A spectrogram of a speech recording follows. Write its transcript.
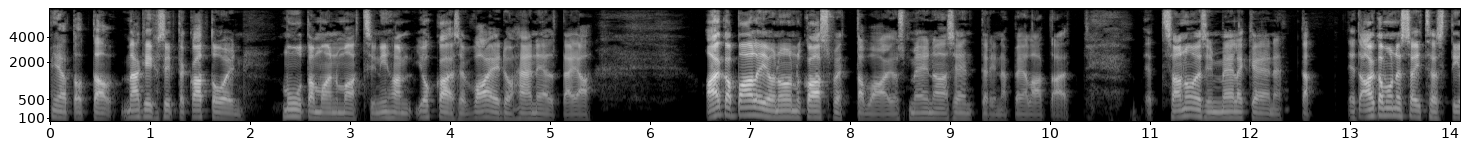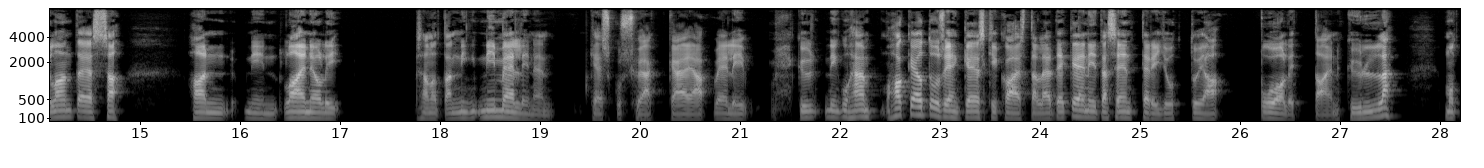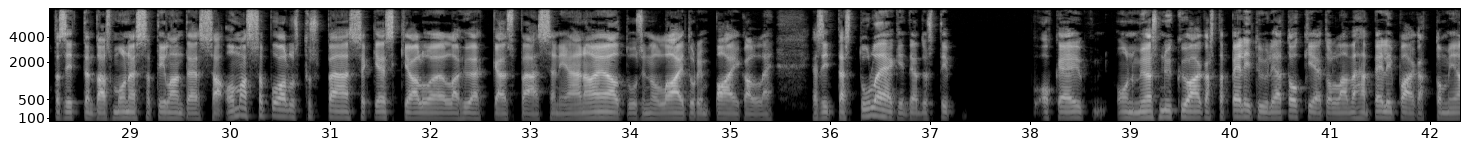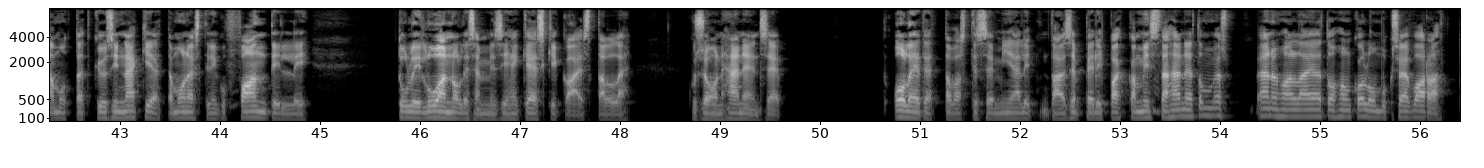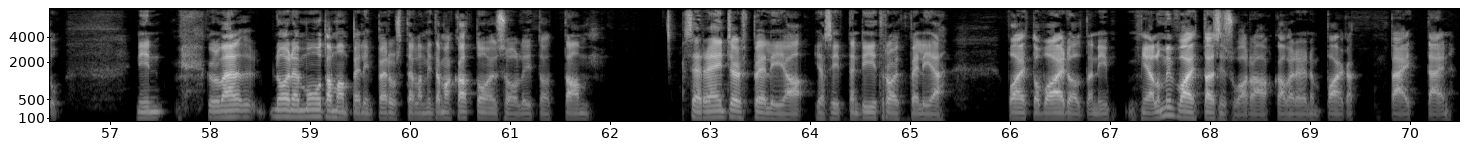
Ja tota, mäkin sitten katoin muutaman matsin, ihan jokaisen vaihdo häneltä ja aika paljon on kasvettavaa, jos meinaa sentterinä pelata. Et, et sanoisin melkein, että, että aika monessa itse asiassa tilanteessa hän, niin Laine oli sanotaan ni- nimellinen keskushyökkääjä, eli kyllä niin kuin hän hakeutuu siihen keskikaistalle ja tekee niitä sentterijuttuja puolittain, kyllä, mutta sitten taas monessa tilanteessa omassa puolustuspäässä, keskialueella, hyökkäyspäässä, niin hän ajautuu sinne laiturin paikalle, ja sitten tässä tuleekin tietysti, okei, okay, on myös nykyaikaista pelityyliä toki, että ollaan vähän pelipaikattomia, mutta et kyllä siinä näki, että monesti niin kuin Fantilli tuli luonnollisemmin siihen keskikaistalle, kun se on hänen se oletettavasti se mieli tai se pelipaikka, mistä hänet on myös NHL ja tuohon Kolumbukseen varattu. Niin kyllä mä noiden muutaman pelin perusteella, mitä mä katsoin, se oli tota, se Rangers-peli ja, ja sitten Detroit-peliä vaihto vaihdolta, niin mieluummin vaihtaisin suoraan kavereiden paikat päittäin.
